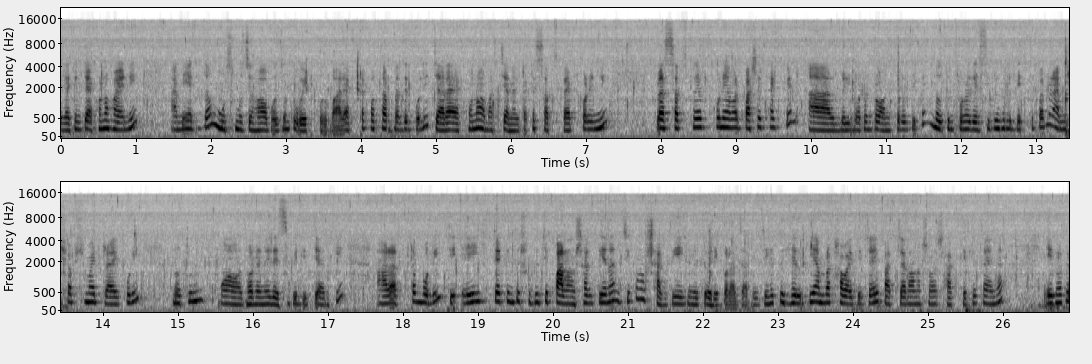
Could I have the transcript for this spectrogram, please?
এরা কিন্তু এখনও হয়নি। আমি একদম মুচমুচে হওয়া পর্যন্ত ওয়েট করব। আর একটা কথা আপনাদের বলি, যারা এখনও আমার চ্যানেলটাকে সাবস্ক্রাইব করেনি প্লাস সাবস্ক্রাইব করে আমার পাশে থাকবেন আর বেল বাটনটা অন করে দেবেন। নতুন কোনো রেসিপি হলে দেখতে পাবেন আমি সব সময় ট্রাই করি নতুন ধরনের রেসিপি দিতে আর কি। আর একটা বলি যে এইটা কিন্তু শুধু যে পালং শাক দিয়ে না, যে কোনো শাক দিয়ে কিন্তু তৈরি করা যাবে। যেহেতু হেলদি আমরা খাওয়াইতে চাই, বাচ্চারা অনেক সময় শাক খেতে চায় না। এইভাবে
